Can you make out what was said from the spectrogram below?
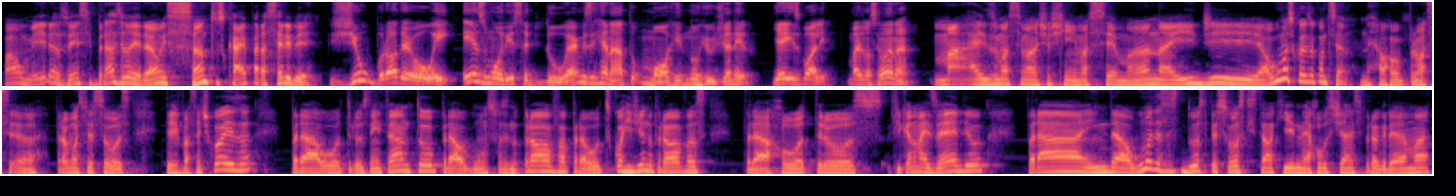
Palmeiras vence Brasileirão e Santos cai para a Série B. Gil Brother Away, ex-humorista do Hermes e Renato, morre no Rio de Janeiro. E aí, Sbole, mais uma semana? Mais uma semana, Xuxinha, uma semana aí de algumas coisas acontecendo, né? Para uh, algumas pessoas teve bastante coisa, para outros nem tanto, para alguns fazendo prova, para outros corrigindo provas, para outros ficando mais velho, para ainda alguma dessas duas pessoas que estão aqui, né, hosteando esse programa,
